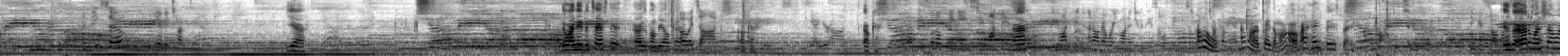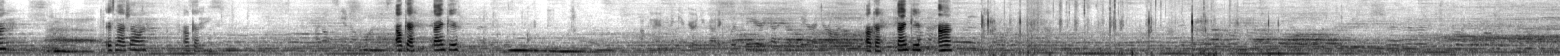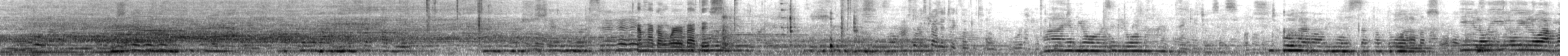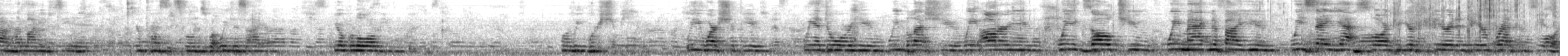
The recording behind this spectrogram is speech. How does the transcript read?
think so. You have it tucked in. Yeah. Do I need to test it, or is it gonna be okay? Oh, it's on. Okay. Yeah, you're on. Okay. You have these little thingies. Do you want these? Huh? Do you want the? I don't know what you want to do with these little thingies. Do you want Oh, to tuck them in? I want to take them off. I hate these things. No, I do too. I think I saw one. Is the other one showing? It's not showing. Okay. Okay. Thank you. Okay, I think you're good. You got it clipped there. You got it clipped there, and you're on. Okay. Thank you. Uh huh. Arahamayusi. Your presence, Lord, is what we desire. Your glory. Lord, we worship you. We worship you. We adore you. We bless you. We honor you. We exalt you. We magnify you. We say yes, Lord, to your spirit and to your presence, Lord.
